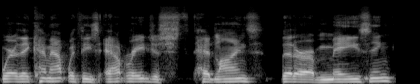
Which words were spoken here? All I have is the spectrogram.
where they come out with these outrageous headlines that are amazing,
